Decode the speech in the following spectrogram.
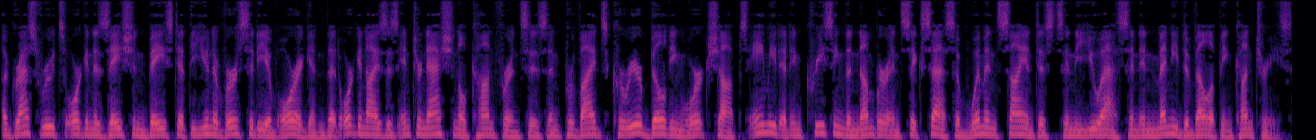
a grassroots organization based at the University of Oregon that organizes international conferences and provides career building workshops aimed at increasing the number and success of women scientists in the U.S. and in many developing countries.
